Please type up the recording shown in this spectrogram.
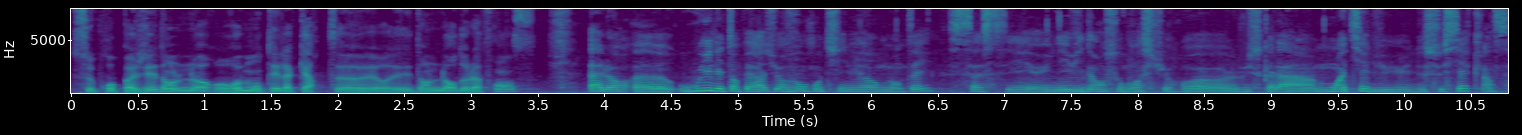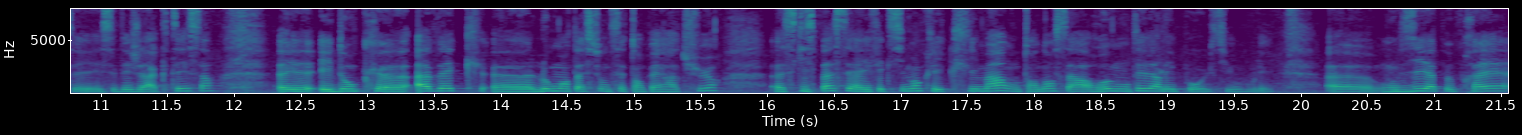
se propager dans le nord, remonter la carte euh, dans le nord de la France? Alors euh, oui, les températures vont continuer à augmenter. Ça, c'est une évidence au moins sur euh, jusqu'à la moitié de ce siècle. hein. C'est déjà acté ça. Et, donc avec l'augmentation de ces températures, ce qui se passe, c'est effectivement que les climats ont tendance à remonter vers les pôles, si vous voulez. On dit à peu près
